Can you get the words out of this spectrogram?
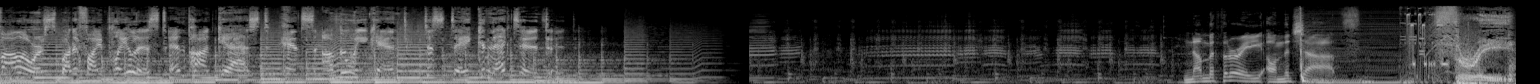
Follow our Spotify playlist and podcast, Hits of the Weekend, to stay connected. number three on the charts. Three.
